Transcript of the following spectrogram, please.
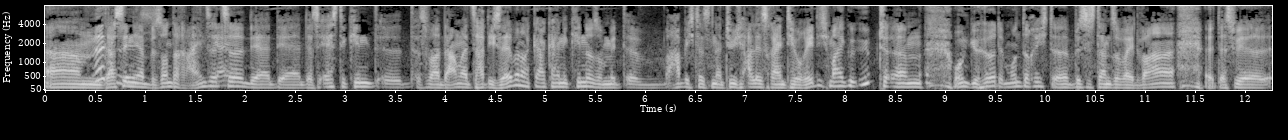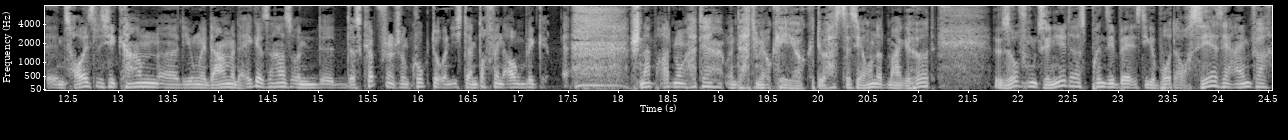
Ähm, das sind ja besondere Einsätze. Der, der, das erste Kind, äh, das war damals, hatte ich selber noch gar keine Kinder, somit äh, habe ich das natürlich alles rein theoretisch mal geübt ähm, und gehört im Unterricht, äh, bis es dann soweit war, äh, dass wir ins Häusliche kamen, äh, die junge Dame in der Ecke saß und äh, das Köpfchen schon guckte und ich dann doch für einen Augenblick Schnappatmung hatte und dachte mir, okay, Jörg, du hast das ja hundertmal gehört. So funktioniert das. Prinzipiell ist die Geburt auch sehr, sehr einfach.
